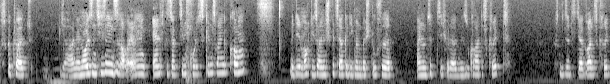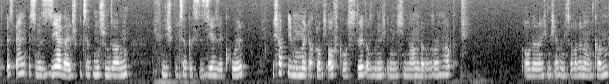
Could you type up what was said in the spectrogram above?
Es gibt halt, ja, in der neuesten Season sind auch ehrlich gesagt ziemlich coole Skins reingekommen. Mit dem auch diese eine Spitzhacke, die man bei Stufe 71 oder irgendwie so gratis kriegt. Das mit 70 ja gratis kriegt. SN ist eine sehr geile Spitzhacke, muss schon sagen. Ich finde die Spitzhacke ist sehr, sehr cool. Ich habe die im Moment auch, glaube ich, ausgerüstet. Also wenn ich irgendwelche Namen da rein habe. Oder wenn ich mich einfach nicht daran erinnern kann.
